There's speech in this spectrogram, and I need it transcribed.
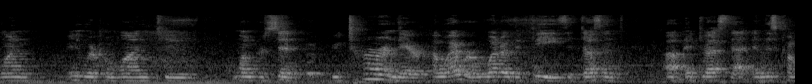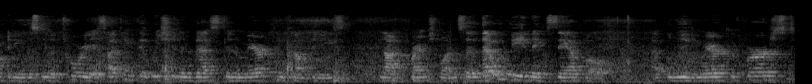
one, anywhere from one to one percent return there. However, what are the fees? It doesn't uh, address that, and this company was notorious. I think that we should invest in American companies, not French ones. So that would be an example. I believe America First.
